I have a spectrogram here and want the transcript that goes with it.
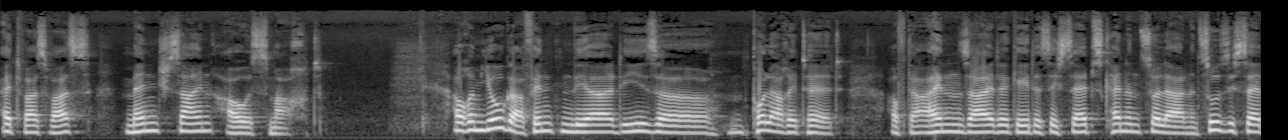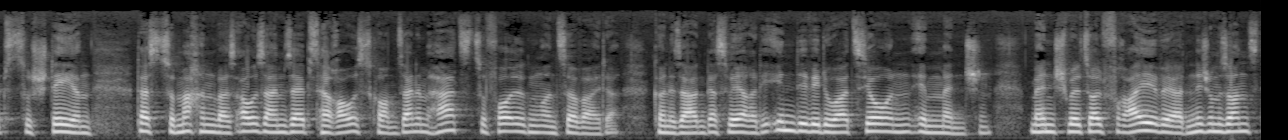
etwas, was Menschsein ausmacht. Auch im Yoga finden wir diese Polarität. Auf der einen Seite geht es, sich selbst kennenzulernen, zu sich selbst zu stehen, das zu machen, was aus einem selbst herauskommt, seinem Herz zu folgen und so weiter. Ich könnte sagen, das wäre die Individuation im Menschen. Mensch will, soll frei werden. Nicht umsonst,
